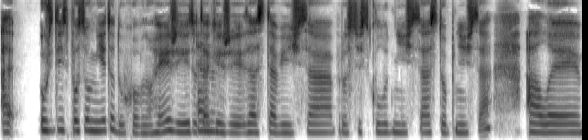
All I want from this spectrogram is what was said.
a už tým spôsobom je to duchovno, hej, že je to ano. také, že zastavíš sa, proste skľudníš sa, stopneš sa, ale,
